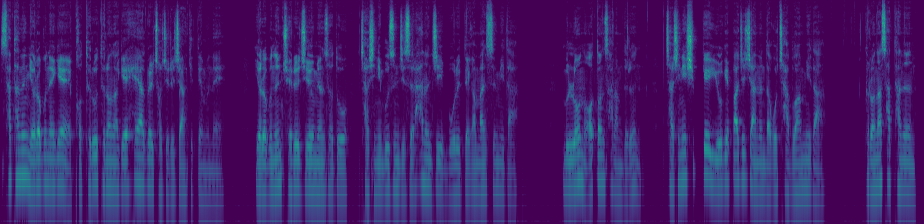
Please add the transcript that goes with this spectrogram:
사탄은 여러분에게 겉으로 드러나게 해악을 저지르지 않기 때문에 여러분은 죄를 지으면서도 자신이 무슨 짓을 하는지 모를 때가 많습니다. 물론 어떤 사람들은 자신이 쉽게 유혹에 빠지지 않는다고 자부합니다. 그러나 사탄은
